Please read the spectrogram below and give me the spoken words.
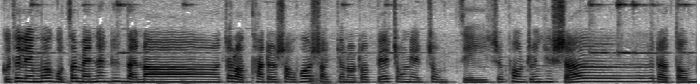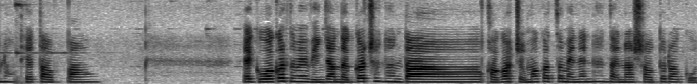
có thể là mua cuộc sống nên tại nó cho là thả đồ sau hố sau cho nó rồi bé trong này trồng gì chứ không chứ sợ là tống luôn thế tàu bao ai cũng có tụi mình chọn được có chân hàng tao khó có chừng mà có tụi mình nên tại nó sau tôi đâu cũng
